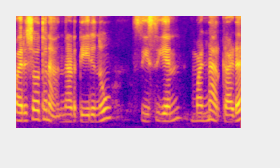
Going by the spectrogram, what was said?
പരിശോധന നടത്തിയിരുന്നു. C C N Mannarkkad.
